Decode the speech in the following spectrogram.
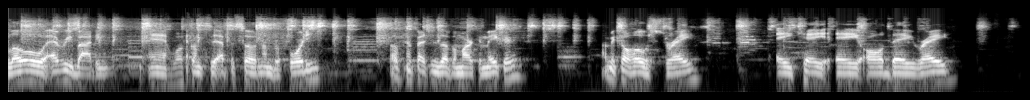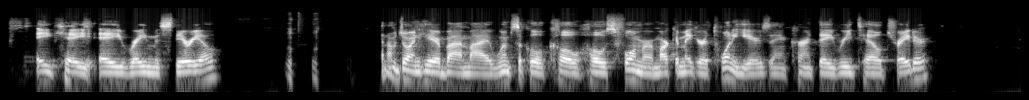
Hello, everybody, and welcome to episode number 40 of Confessions of a Market Maker. I'm your co host, Ray, aka All Day Ray, aka Ray Mysterio. and I'm joined here by my whimsical co host, former market maker of 20 years and current day retail trader,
